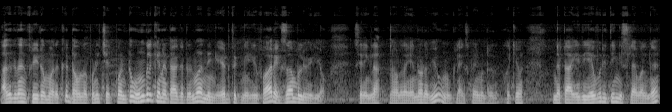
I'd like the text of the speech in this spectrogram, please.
அதுக்கு தான் ஃப்ரீடமாக இருக்குது டவுன்லோட் பண்ணி செக் பண்ணிட்டு உங்களுக்கு என்ன டார்கெட் வேணுமோ அதை நீங்கள் எடுத்துக்கங்க. இது ஃபார் எக்ஸாம்பிள் வீடியோ சரிங்களா? அவ்வளோதான் என்னோட வியூ உங்களுக்கு நான் எக்ஸ்பிளைன் பண்ணுறது ஓகேவா இந்த டா இது எவ்ரி திங் இஸ் லெவலுங்க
